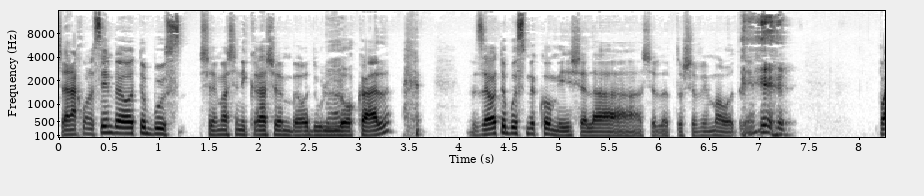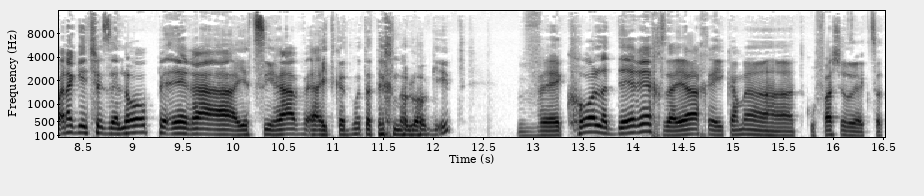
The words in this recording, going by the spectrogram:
שאנחנו נוסעים באוטובוס שמה שנקרא שם בהודו לא קל, וזה אוטובוס מקומי של, ה, של התושבים ההודים. בוא נגיד שזה לא פאר היצירה וההתקדמות הטכנולוגית, וכל הדרך זה היה אחרי כמה תקופה של קצת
